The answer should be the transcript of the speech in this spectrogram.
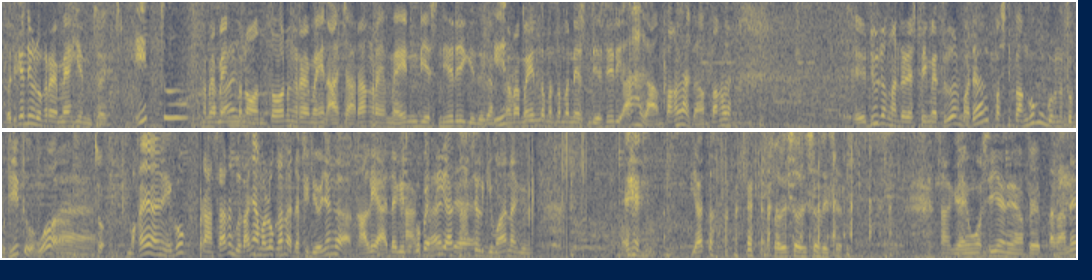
Berarti kan dia udah ngeremehin coy. Itu. Ngeremehin penonton ngeremehin acara ngeremehin dia sendiri gitu kan. Itu. ngeremehin teman-temannya dia sendiri. Ah gampang lah gampang lah ya dia udah underestimate duluan padahal pas di panggung belum tentu begitu. Wah Nah. co- makanya nih gue penasaran gue tanya sama lu kan ada videonya nggak? Kali ada gitu gue pengen lihat hasil gimana gitu. Eh jatuh. Sorry sorry sorry sorry. Saking emosinya nih sampai tangannya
